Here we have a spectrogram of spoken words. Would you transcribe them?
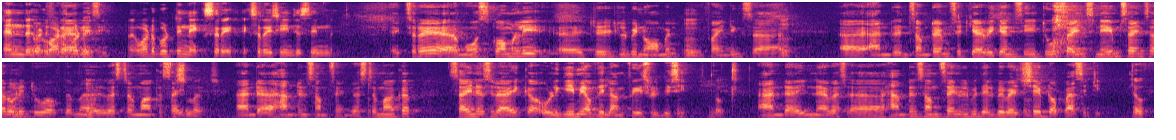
And uh, what about uh, what about in X-ray? X-ray changes in X-ray uh, most commonly uh, it, it will be normal Mm. findings, uh, uh, and then sometimes it can, we can see two signs. Name signs are only two of them: uh, Westermark sign and uh, Hampton hump sign. Westermark sign is like uh, oligemi of the lung phase will be seen, okay. and uh, in uh, uh, Hampton hump sign will be there will be wedge-shaped opacity Okay.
